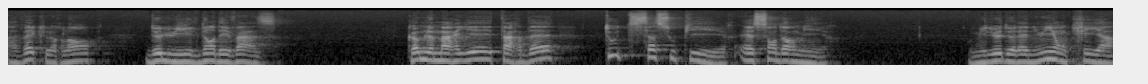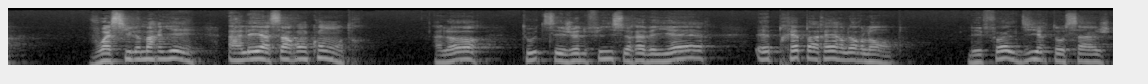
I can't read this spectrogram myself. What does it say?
avec leur lampe de l'huile dans des vases. Comme le marié tardait, toutes s'assoupirent et s'endormirent. Au milieu de la nuit, on cria Voici le marié, allez à sa rencontre. Alors toutes ces jeunes filles se réveillèrent et préparèrent leurs lampes. Les folles dirent aux sages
